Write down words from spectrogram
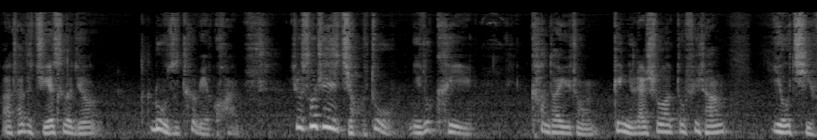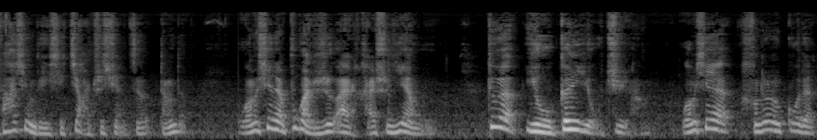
啊，她的角色就路子特别宽。就从这些角度，你都可以看到一种跟你来说都非常有启发性的一些价值选择等等。我们现在不管是热爱还是厌恶，都要有根有据啊。我们现在很多人过的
